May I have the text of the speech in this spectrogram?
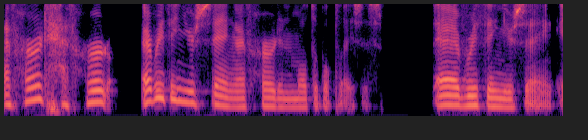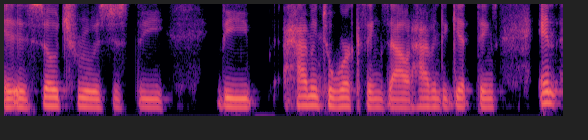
I've heard, I've heard everything you're saying. I've heard in multiple places. Everything you're saying, it is so true. It's just the, the having to work things out, having to get things. And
